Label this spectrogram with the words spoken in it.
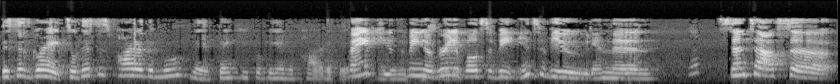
this is great. So this is part of the movement. Thank you for being a part of it. Thank you for being it. agreeable to be interviewed and then. Sent out to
